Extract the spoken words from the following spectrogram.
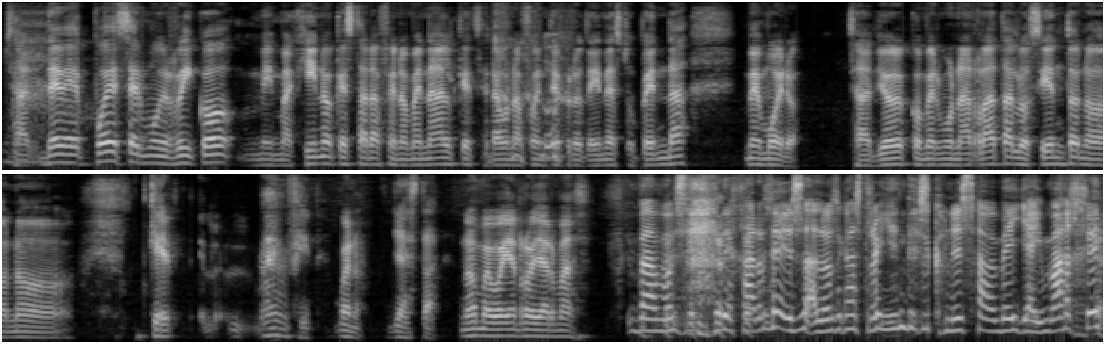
O sea, debe, puede ser muy rico, me imagino que estará fenomenal, que será una fuente de proteína estupenda, me muero. O sea, yo comerme una rata, lo siento, no, no. Que, en fin, bueno, ya está. No me voy a enrollar más. Vamos a dejarles a los gastroyentes con esa bella imagen.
